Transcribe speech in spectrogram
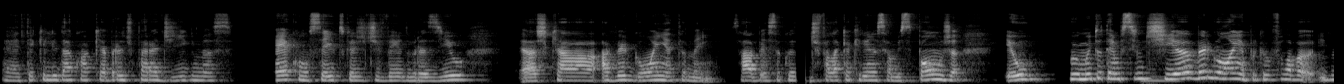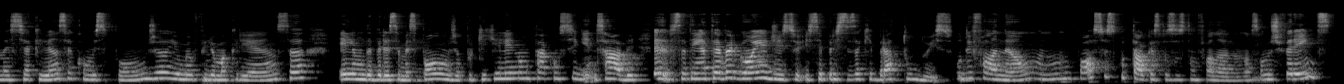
É, ter que lidar com a quebra de paradigmas, preconceitos que a gente veio do Brasil, acho que a, a vergonha também, sabe? Essa coisa de falar que a criança é uma esponja, eu por muito tempo sentia vergonha, porque eu falava, mas se a criança é como esponja e o meu filho é uma criança, ele não deveria ser uma esponja? Por que, que ele não tá conseguindo, sabe? Você tem até vergonha disso e você precisa quebrar tudo isso. Tudo e falar, não, eu não posso escutar o que as pessoas estão falando, nós somos diferentes.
